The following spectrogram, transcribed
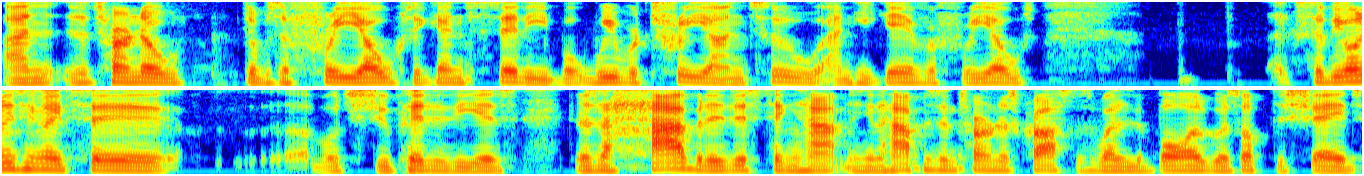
and as it turned out, there was a free out against City, but we were three on two, and he gave a free out. So the only thing I'd say about stupidity is there's a habit of this thing happening, and it happens in Turner's Cross as well. The ball goes up the shed,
